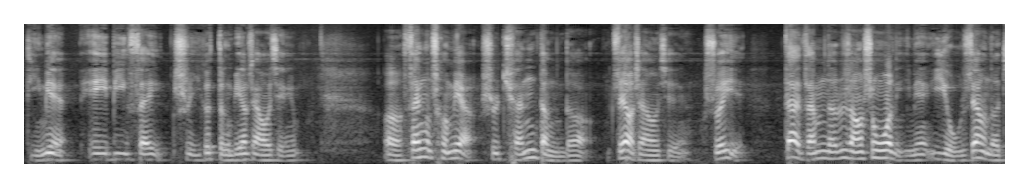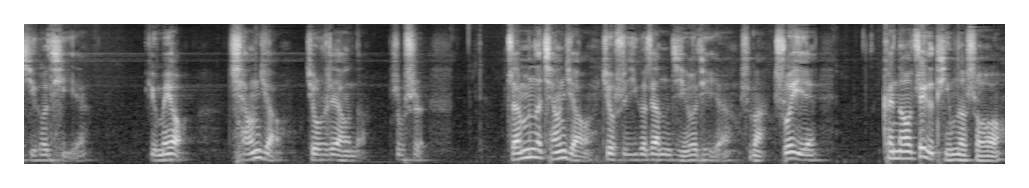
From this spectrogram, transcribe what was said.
底面 ABC 是一个等边三角形，呃，三个侧面是全等的直角三角形。所以在咱们的日常生活里面有这样的几何体，有没有？墙角就是这样的，是不是？咱们的墙角就是一个这样的几何体啊，是吧？所以看到这个题目的时候，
